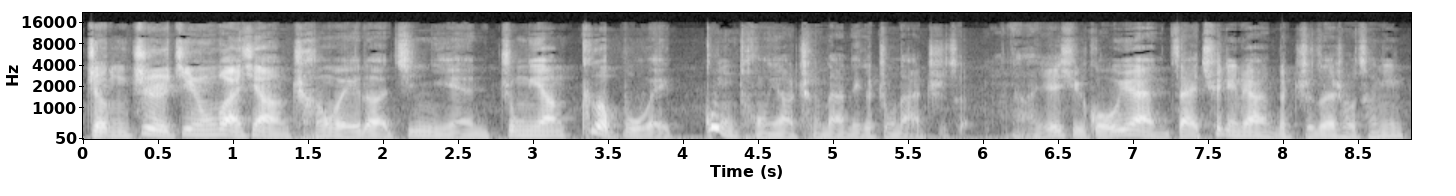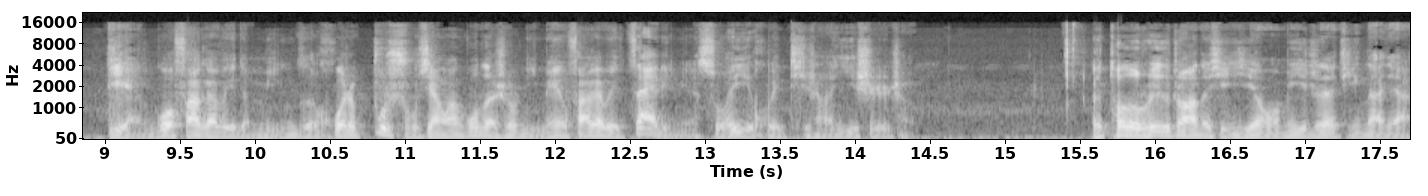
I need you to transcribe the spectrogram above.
整治金融乱象成为了今年中央各部委共同要承担的一个重大职责啊。也许国务院在确定这样一个职责的时候，曾经点过发改委的名字，或者部署相关工作的时候，里面有发改委在里面，所以会提上议事日程。呃，透露出一个重要的信息啊，我们一直在提醒大家，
